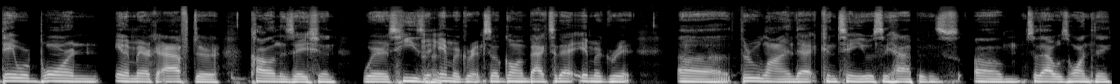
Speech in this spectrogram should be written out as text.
they were born in America after colonization, whereas he's an immigrant. So going back to that immigrant uh through line that continuously happens. Um so that was one thing.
